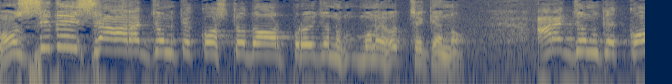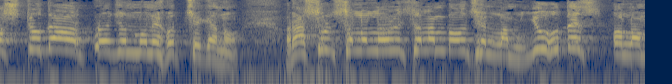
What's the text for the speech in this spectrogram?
মসজিদে এসে আর একজনকে কষ্ট দেওয়ার প্রয়োজন মনে হচ্ছে কেন? আরেকজনকে কষ্ট দেওয়ার প্রয়োজন মনে হচ্ছে কেন? রাসুল সাল্লাম বলছেন ইহুদেস আলাম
